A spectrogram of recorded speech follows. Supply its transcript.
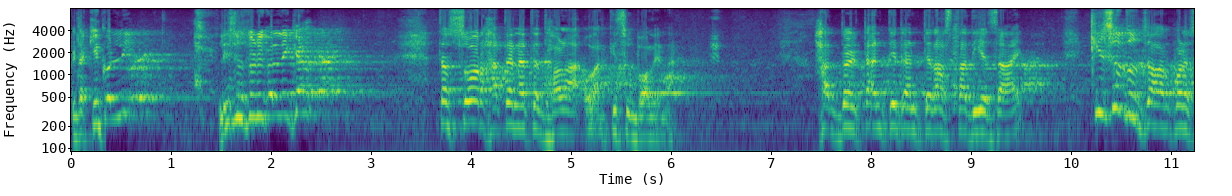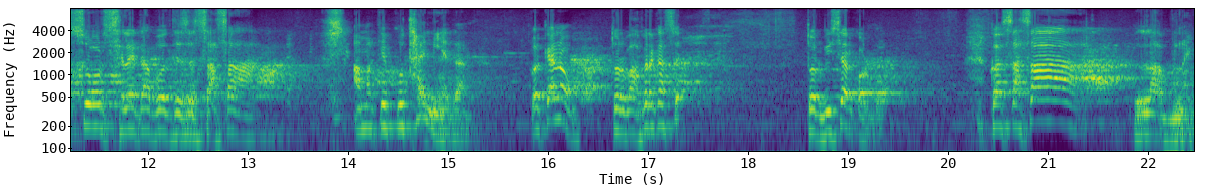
এটা কি করলি? লিচু চুরি করলি কেন? তা চোর হাতে নাতে ধরা ও আর কিছু বলে না। হাত ধরে টানতে টানতে রাস্তা দিয়ে যায়। কিছু দূর যাওয়ার পরে চোর ছেলেটা বলতেছে, চাচা, আমাকে কোথায় নিয়ে যান? কেন? তোর বাপের কাছে? তোর বিচার করব। চাচা, লাভ নাই।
